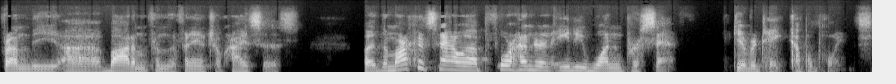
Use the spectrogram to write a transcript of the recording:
from the uh, bottom from the financial crisis. But the market's now up 481%, give or take a couple points,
